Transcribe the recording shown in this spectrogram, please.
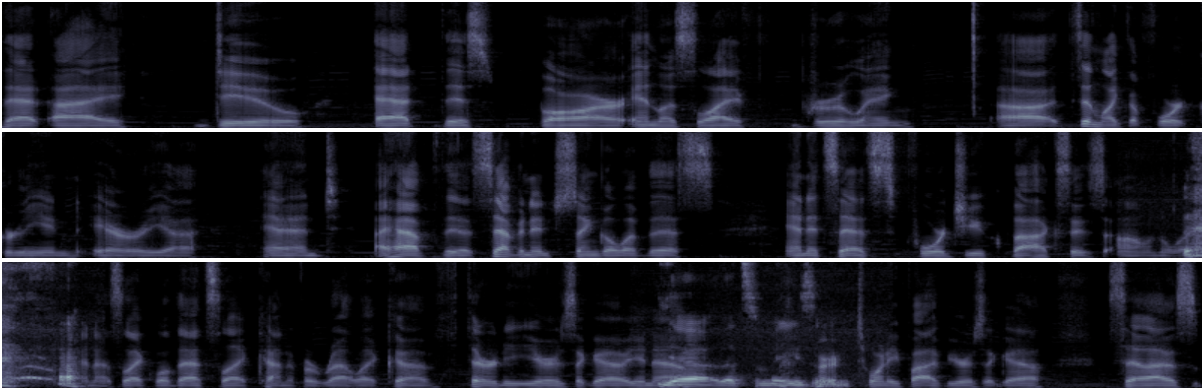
that I do at this bar, Endless Life Brewing. Uh, it's in like the Fort Greene area. And I have the seven inch single of this, and it says four jukeboxes only. and I was like, well, that's like kind of a relic of 30 years ago, you know? yeah, that's amazing. 25 years ago. So I was,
